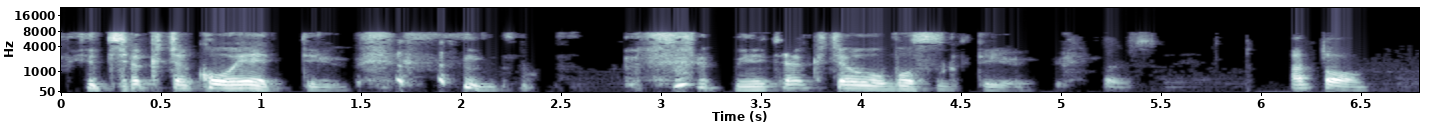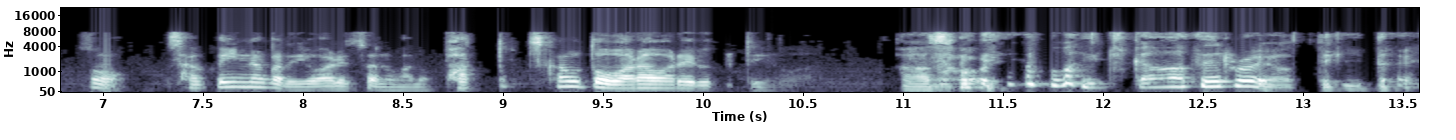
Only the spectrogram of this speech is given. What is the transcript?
めちゃくちゃ怖えっていう。めちゃくちゃおボスっていう。そうですね。あと、その作品の中で言われてたのが、あのパッと使うと笑われるっていうのは、あ、それを使わせろよって言いたい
